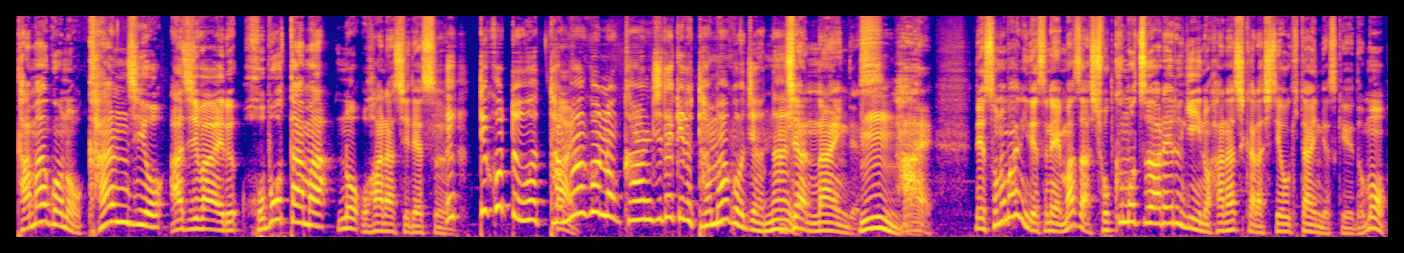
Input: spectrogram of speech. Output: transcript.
卵の漢字を味わえるほぼ玉のお話です。えってことは卵の漢字だけど卵じゃない、じゃないんです、うん。はい。でその前にですねまずは食物アレルギーの話からしておきたいんですけれども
